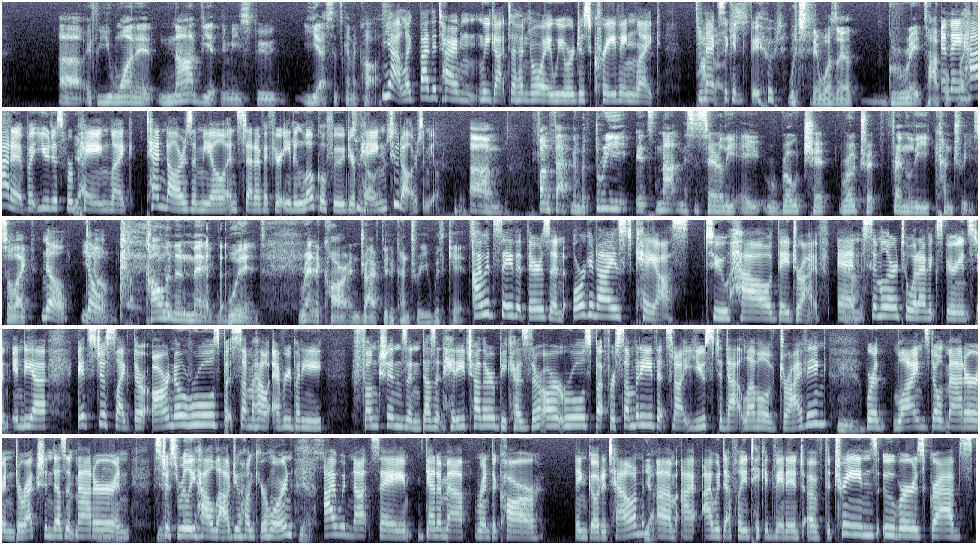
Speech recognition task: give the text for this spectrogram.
uh, if you wanted not Vietnamese food, yes, it's gonna cost. yeah, like by the time we got to Hanoi, we were just craving like Tacos. Mexican food. Which there was a great taco and they place. had it, but you just were Yeah. paying like ten dollars a meal instead of if you're eating local food, you're paying $2. two dollars a meal. Um, fun fact number three: it's not necessarily a road trip road trip friendly country. So like, No, don't. know, Colin and Meg wouldn't rent a car and drive through the country with kids. I would say that there's an organized chaos to how they drive. And Yeah. similar to what I've experienced in India, it's just like there are no rules, but somehow everybody functions and doesn't hit each other because there aren't rules. But for somebody that's not used to that level of driving, Hmm. where lines don't matter and direction doesn't matter, and it's Yeah. just really how loud you honk your horn, Yes. I would not say get a map, rent a car, and go to town. Yeah. Um, I, I would definitely take advantage of the trains, Ubers, Grabs,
